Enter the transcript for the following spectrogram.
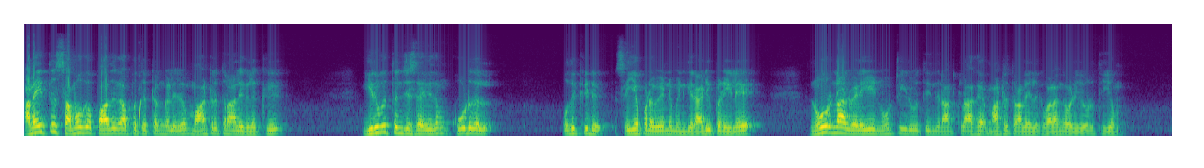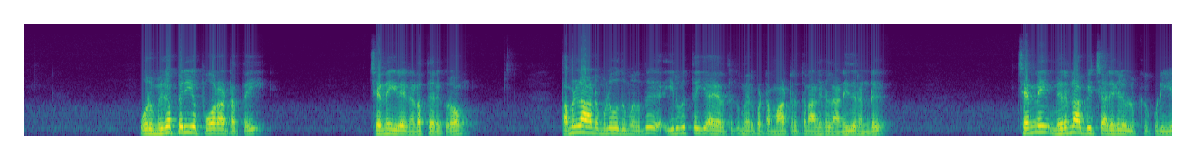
அனைத்து சமூக பாதுகாப்பு திட்டங்களிலும் மாற்றுத்திறனாளிகளுக்கு இருபத்தஞ்சு சதவீதம் கூடுதல் ஒதுக்கீடு செய்யப்பட வேண்டும் என்கிற அடிப்படையிலே நூறு நாள் வேலையை நூற்றி இருபத்தைந்து நாட்களாக மாற்றுத்திறனாளிகளுக்கு வழங்க வலியுறுத்தியும் ஒரு மிகப்பெரிய போராட்டத்தை சென்னையிலே நடத்த இருக்கிறோம். தமிழ்நாடு முழுவதும் இருந்து இருபத்தையாயிரத்துக்கும் மேற்பட்ட மாற்றுத்திறனாளிகள் அணிதிரண்டு. சென்னை மெரினா பீச் அருகில் இருக்கக்கூடிய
